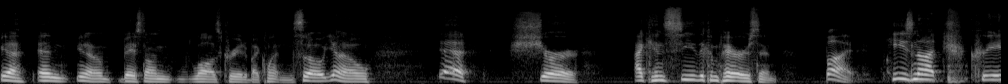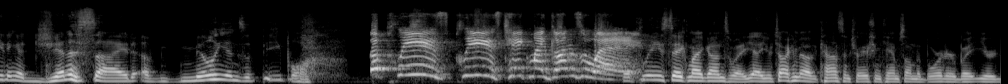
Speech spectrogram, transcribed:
yeah, and you know, based on laws created by Clinton. So, you know, yeah, sure. I can see the comparison. But he's not creating a genocide of millions of people. but please, please take my guns away. But please take my guns away. Yeah, you're talking about concentration camps on the border, but you're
